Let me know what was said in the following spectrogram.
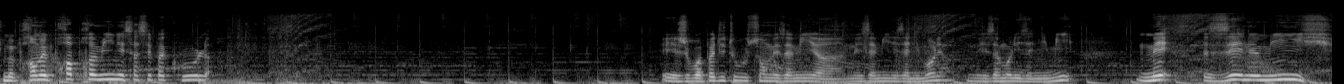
Je me prends mes propres mines et ça c'est pas cool. Et je vois pas du tout où sont mes amis, euh, mes amis les animaux là. Mes amis les ennemis. Mes ennemis.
